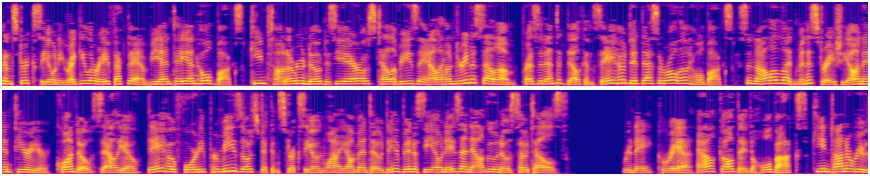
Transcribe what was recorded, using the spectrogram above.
Construcción irregular afecta ambiente en Holbox, Quintana Roo Noticieros Televisa Alejandrina Selam, Presidenta del Consejo de Desarrollo Holbox, señala la administración anterior, cuando salió, dejó 40 permisos de construcción y aumento de habitaciones en algunos hotels. René Correa, alcalde de Holbox, Quintana Roo,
